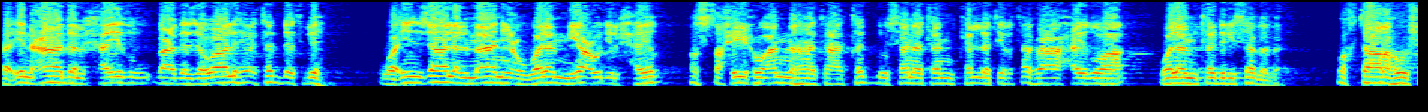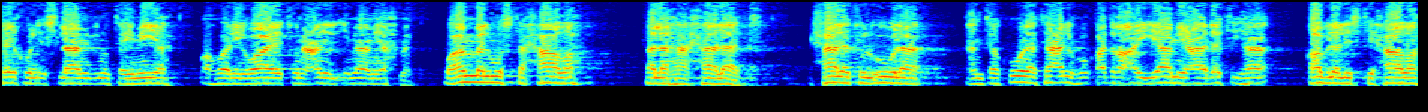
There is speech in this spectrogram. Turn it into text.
فإن عاد الحيض بعد زواله اعتدت به وإن زال المانع ولم يعد الحيض الصحيح أنها تعتد سنة كالتي ارتفع حيضها ولم تدر سببه. واختاره شيخ الإسلام ابن تيمية وهو رواية عن الإمام أحمد. وأما المستحاضة فلها حالات. الحالة الأولى أن تكون تعرف قدر أيام عادتها قبل الاستحاضة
